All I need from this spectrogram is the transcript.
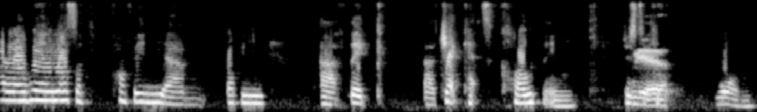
I wear lots of puffy, um, puffy, uh, thick uh, jackets, clothing, just yeah. to keep warm.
